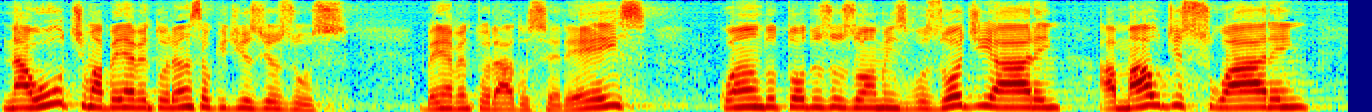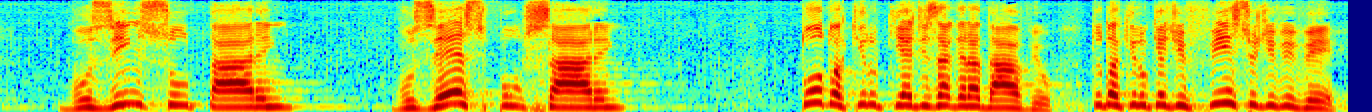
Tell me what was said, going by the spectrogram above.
Na última bem-aventurança, o que diz Jesus? Bem-aventurados sereis quando todos os homens vos odiarem, amaldiçoarem, vos insultarem, vos expulsarem, tudo aquilo que é desagradável, tudo aquilo que é difícil de viver.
